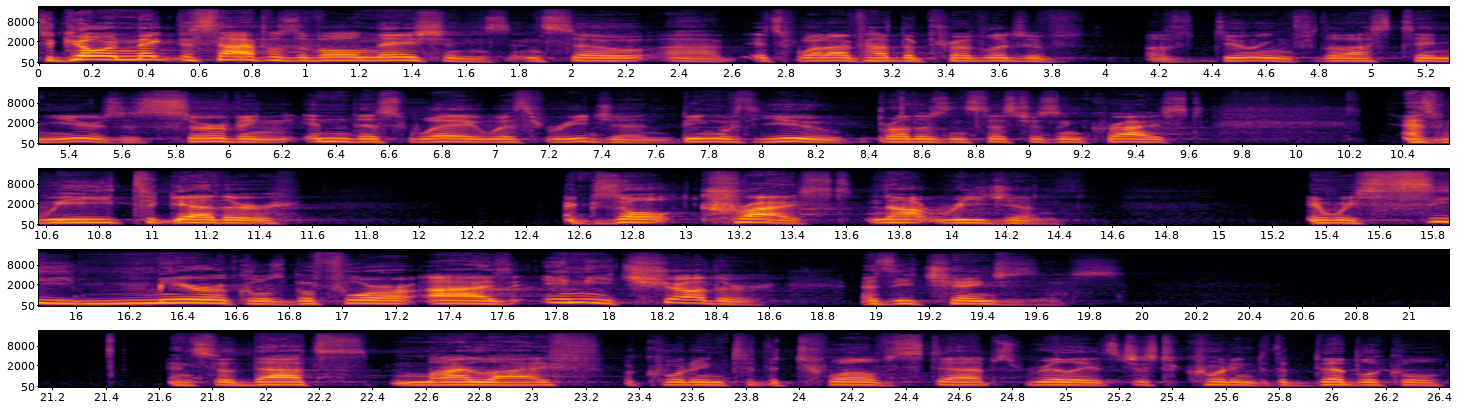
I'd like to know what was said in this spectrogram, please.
to go and make disciples of all nations. And so uh, it's what I've had the privilege of of doing for the last 10 years is serving in this way with Regen, being with you, brothers and sisters in Christ, as we together exalt Christ, not Regen. And we see miracles before our eyes in each other as He changes us. And so that's my life according to the 12 steps. Really, it's just according to the biblical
